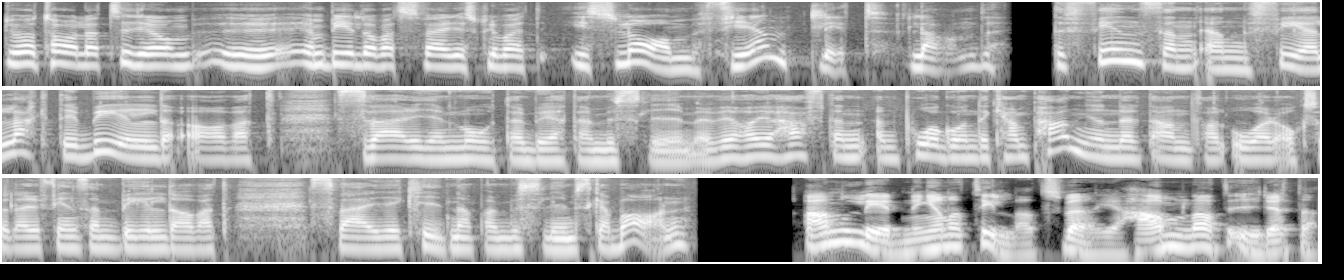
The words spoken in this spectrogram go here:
Du har talat tidigare om eh, en bild av att Sverige skulle vara ett islamfientligt land. Det finns en, en, felaktig bild av att Sverige motarbetar muslimer. Vi har ju haft en, en, pågående kampanj under ett antal år också där det finns en bild av att Sverige kidnappar muslimska barn. Anledningarna till att Sverige hamnat i detta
